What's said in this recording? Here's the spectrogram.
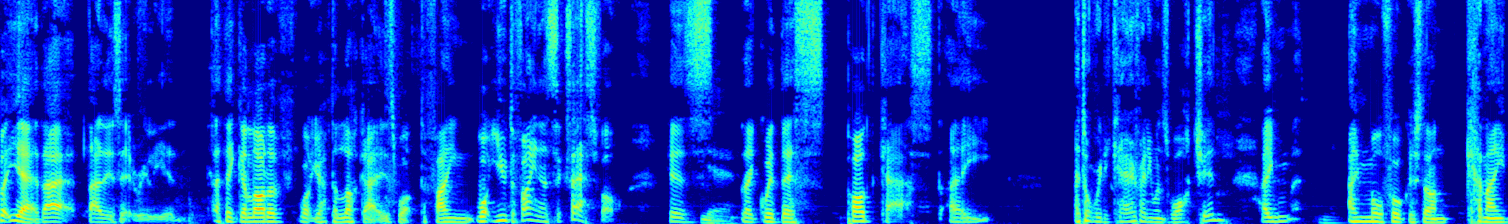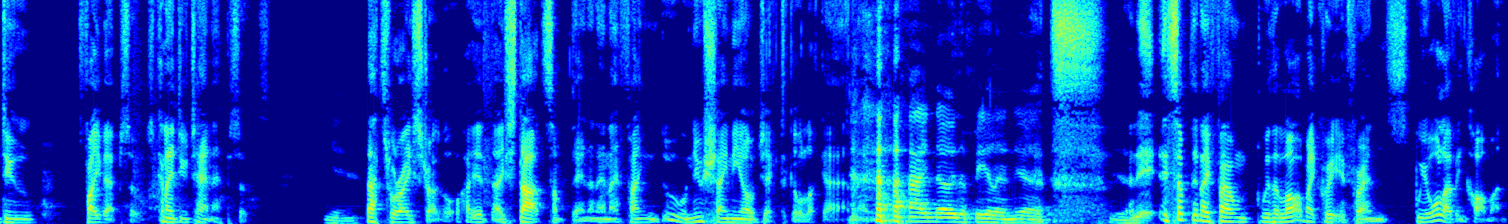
but yeah, that that is it really. And I think a lot of what you have to look at is what define what you define as successful. Because Yeah. like with this podcast, I I don't really care if anyone's watching. I'm I'm more focused on can I do five episodes? Can I do ten episodes? yeah That's where I struggle. I, I start something and then I find ooh new shiny object to go look at. Then i know the feeling yeah it's, Yeah. it- it's something I found with a lot of my creative friends. We all have in common.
